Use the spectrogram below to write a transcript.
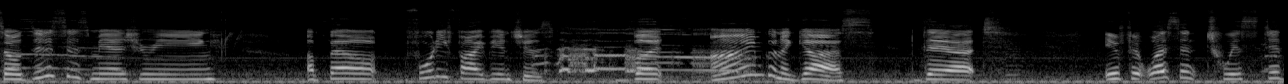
So this is measuring about 45 inches, but I'm gonna guess that if it wasn't twisted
